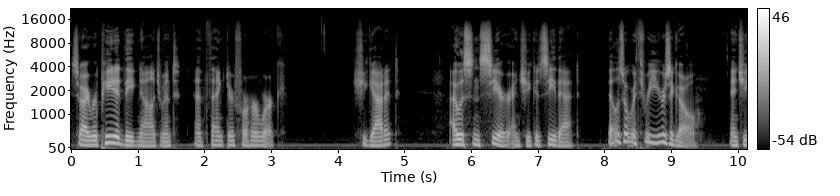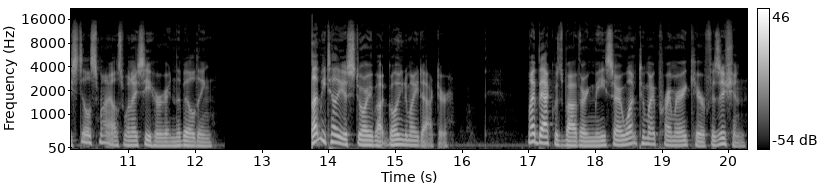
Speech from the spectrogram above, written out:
So I repeated the acknowledgement and thanked her for her work. She got it. I was sincere, and she could see that. That was over three years ago, and she still smiles when I see her in the building. Let me tell you a story about going to my doctor. My back was bothering me, so I went to my primary care physician.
